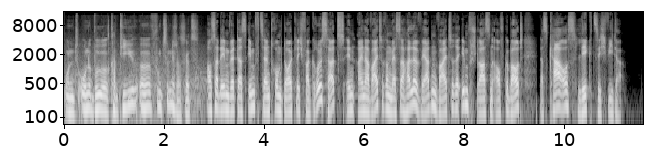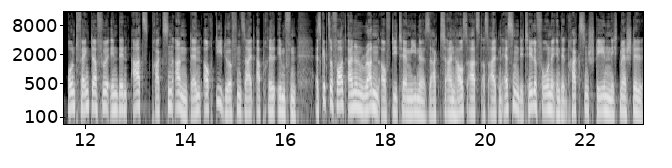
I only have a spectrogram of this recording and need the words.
und ohne Bürokratie äh, funktioniert das jetzt. Außerdem wird das Impfzentrum deutlich vergrößert. In einer weiteren Messehalle werden weitere Impfstraßen aufgebaut. Das Chaos legt sich wieder und fängt dafür in den Arztpraxen an, denn auch die dürfen seit April impfen. Es gibt sofort einen Run auf die Termine, sagt ein Hausarzt aus Altenessen. Die Telefone in den Praxen stehen nicht mehr still.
